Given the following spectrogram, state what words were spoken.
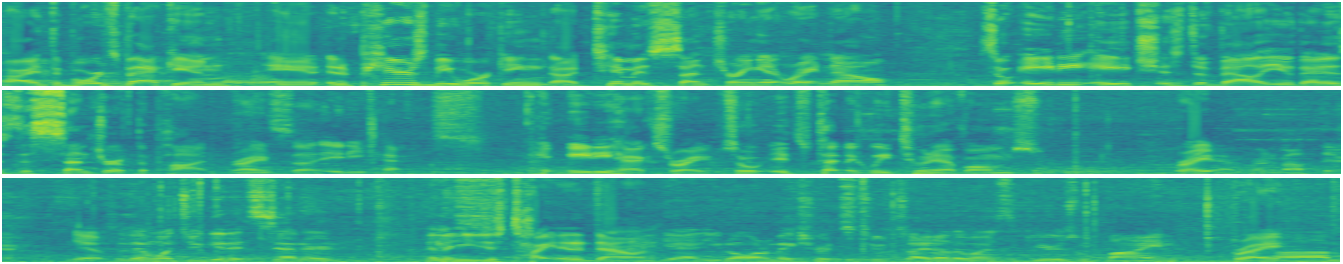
All right, the board's back in, and it appears to be working. Uh, Tim is centering it right now. So 80H is the value that is the center of the pot, right? It's uh, 80 hex. 80 hex, right? So it's technically two and a half ohms, right? Yeah, right about there. Yeah. So then once you get it centered, And then you just tighten it down. yeah, and you don't want to make sure it's too tight, otherwise the gears will bind. Right. Um,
